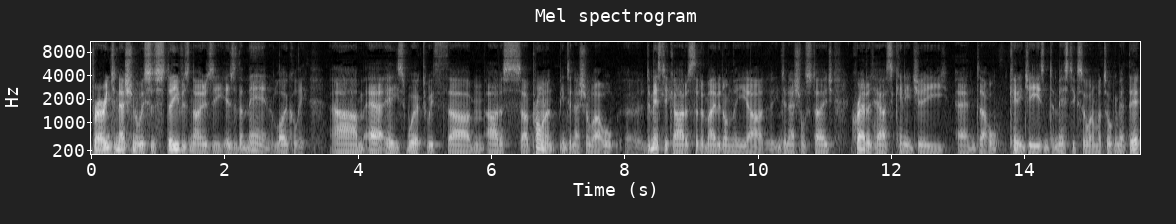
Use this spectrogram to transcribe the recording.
for our international listeners, Steve is known as the as the man locally. Um, uh, he's worked with um, artists, uh, prominent international uh, or uh, domestic artists that have made it on the uh, international stage. Crowded House, Kenny G, and uh, or Kenny G isn't domestic, so what am I talking about there?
